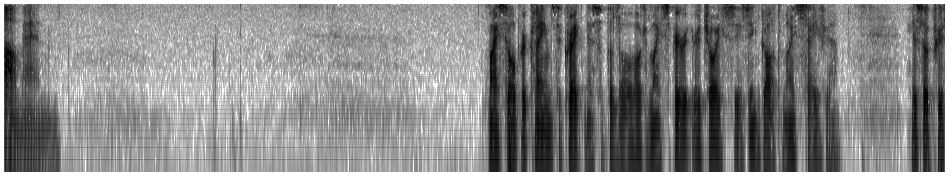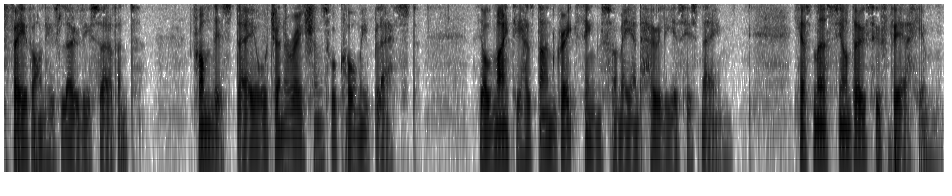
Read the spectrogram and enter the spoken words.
Amen. My soul proclaims the greatness of the Lord, my spirit rejoices in God my Saviour. He has looked with favour on his lowly servant. From this day all generations will call me blessed. The Almighty has done great things for me, and holy is his name. He has mercy on those who fear him,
